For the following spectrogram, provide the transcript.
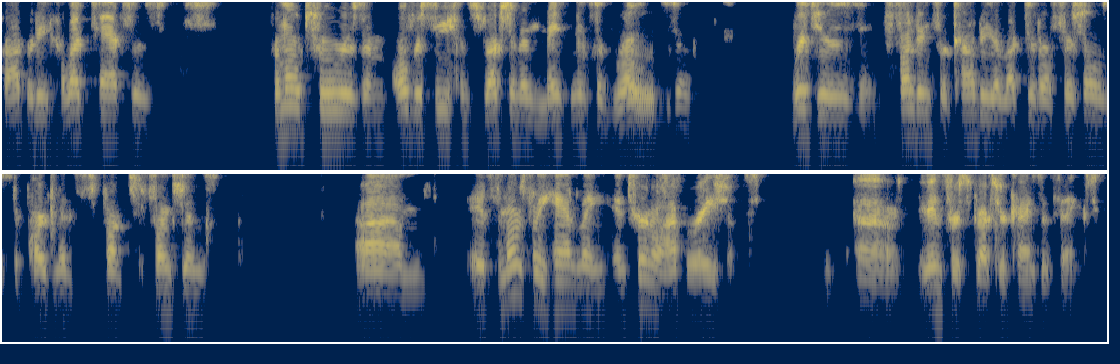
property, collect taxes, promote tourism, oversee construction and maintenance of roads and bridges and funding for county elected officials, departments, functions. Um, it's mostly handling internal operations, uh, infrastructure kinds of things.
